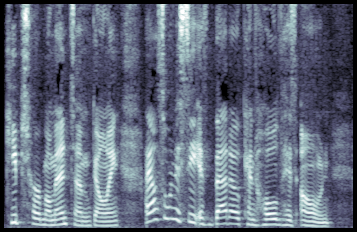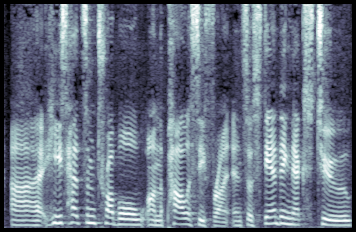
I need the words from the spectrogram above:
keeps her momentum going. I also want to see if Beto can hold his own. Uh, he's had some trouble on the policy front. And so, standing next to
